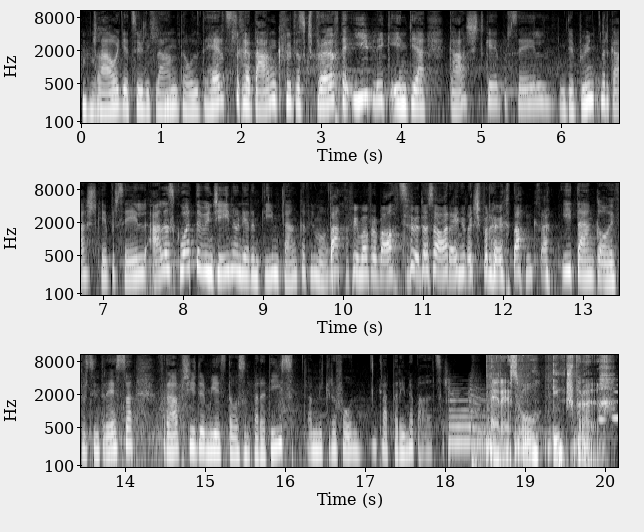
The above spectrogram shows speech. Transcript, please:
Mhm. Claudia Zülich-Landholt, herzlichen Dank für das Gespräch, den Einblick in die Gastgeberseele, in die Bündner Gastgeberseele. Alles Gute wünsche ich Ihnen und Ihrem Team. Danke vielmals. Danke vielmals, Frau Balz, für das anregende Gespräch. Danke. Ich danke euch fürs Interesse. Verabschiede mich jetzt aus dem Paradies. Am Mikrofon Katharina Balzer. RSO im Gespräch.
